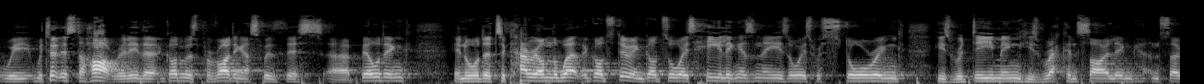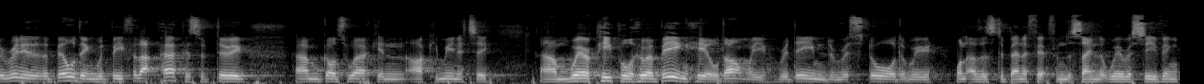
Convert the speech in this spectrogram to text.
we, we took this to heart really that God was providing us with this uh, building in order to carry on the work that God's doing. God's always healing, isn't he? He's always restoring, he's redeeming, he's reconciling. And so really that the building would be for that purpose of doing um, God's work in our community. Um, we're a people who are being healed, aren't we? Redeemed and restored, and we want others to benefit from the same that we're receiving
